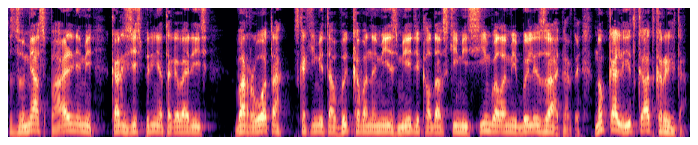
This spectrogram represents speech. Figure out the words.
с двумя спальнями, как здесь принято говорить. Ворота с какими-то выкованными из меди колдовскими символами были заперты, но калитка открыта.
